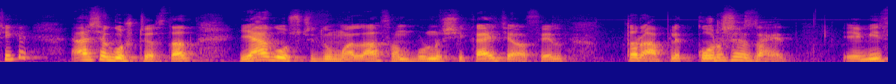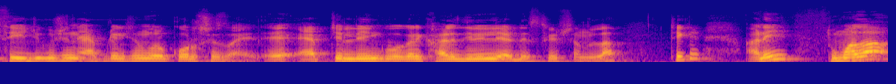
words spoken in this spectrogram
ठीक आहे? अशा गोष्टी असतात. या गोष्टी तुम्हाला संपूर्ण शिकायच्या असेल तर आपले कोर्सेस आहेत. ए बी सी एज्युकेशन ॲप्लिकेशनवर कोर्सेस आहेत. ॲपची लिंक वगैरे खाली दिलेली आहे डिस्क्रिप्शनला ठीक आहे? आणि तुम्हाला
